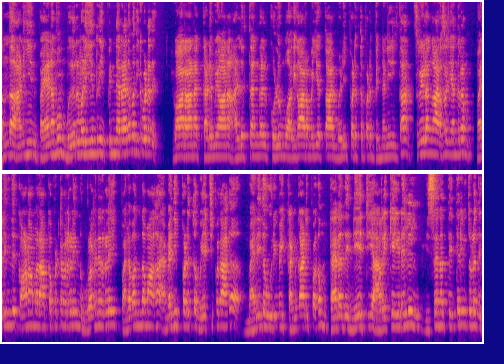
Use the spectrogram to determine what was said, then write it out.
அந்த அணியின் பயணமும் வேறு வழியின்றி பின்னர் அனுமதிக்கப்பட்டது. இவ்வாறான கடுமையான அழுத்தங்கள் கொழும்பு அதிகார மையத்தால் வெளிப்படுத்தப்படும் பின்னணியில்தான் ஸ்ரீலங்கா அரச இயந்திரம் வலிந்து காணாமல் ஆக்கப்பட்டவர்களின் உறவினர்களை பலவந்தமாக அமைதிப்படுத்த முயற்சிப்பதாக மனித உரிமை கண்காணிப்பகம் தனது நேற்றைய அறிக்கையிடலில் விசனத்தை தெரிவித்துள்ளது.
